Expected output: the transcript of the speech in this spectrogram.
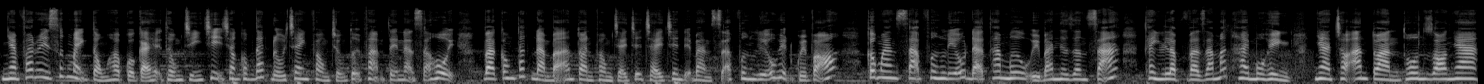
nhằm phát huy sức mạnh tổng hợp của cả hệ thống chính trị trong công tác đấu tranh phòng chống tội phạm tệ nạn xã hội và công tác đảm bảo an toàn phòng cháy chữa cháy trên địa bàn xã Phương Liễu, huyện Quế Võ, Công an xã Phương Liễu đã tham mưu Ủy ban nhân dân xã thành lập và ra mắt hai mô hình nhà trọ an toàn thôn Do Nha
